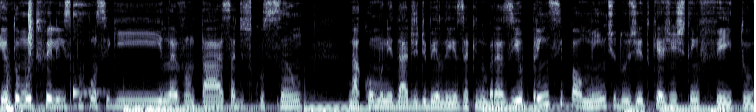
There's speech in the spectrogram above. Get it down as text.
Eu estou muito feliz por conseguir levantar essa discussão na comunidade de beleza aqui no Brasil, principalmente do jeito que a gente tem feito,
